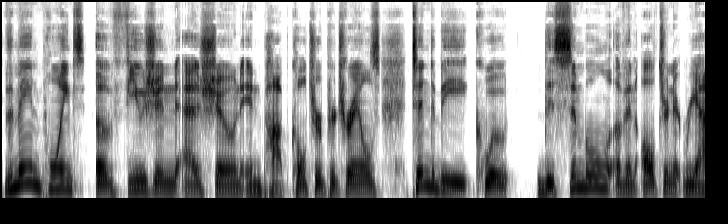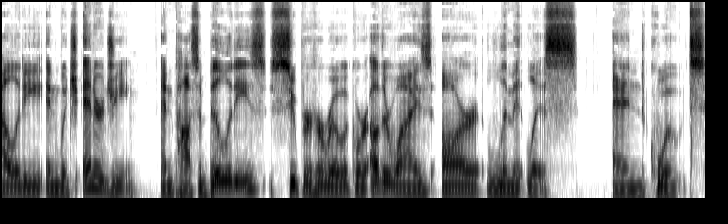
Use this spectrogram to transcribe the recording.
the main point of fusion as shown in pop culture portrayals tend to be, quote, the symbol of an alternate reality in which energy and possibilities, superheroic or otherwise, are limitless, end quote.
